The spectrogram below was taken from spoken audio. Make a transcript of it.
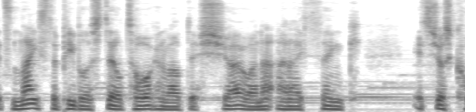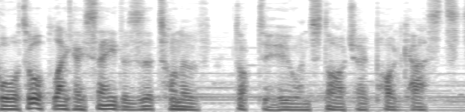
it's nice that people are still talking about this show, and I, and I think it's just caught up. Like I say, there's a ton of Doctor Who and Star Trek podcasts,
